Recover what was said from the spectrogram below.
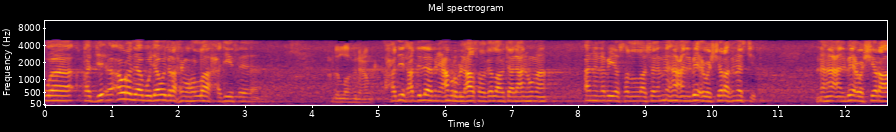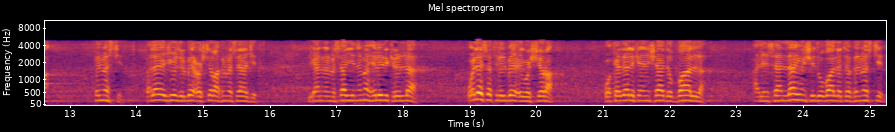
وقد أورد أبو داود رحمه الله حديث عبد الله بن عمرو. حديث عبد الله بن عمرو بن العاص رضي الله تعالى عنهما أن النبي صلى الله عليه وسلم نهى عن البيع والشراء في المسجد. نهى عن البيع والشراء في المسجد. فلا يجوز البيع والشراء في المساجد لأن المساجد إنما هي لذكر الله وليست للبيع والشراء. وكذلك إنشاد الضالة الإنسان لا ينشد ضالة في المسجد.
